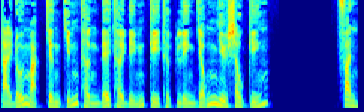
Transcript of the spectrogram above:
tại đối mặt chân chính thần đế thời điểm kỳ thực liền giống như sâu kiến. Phanh.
